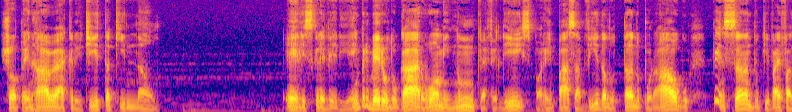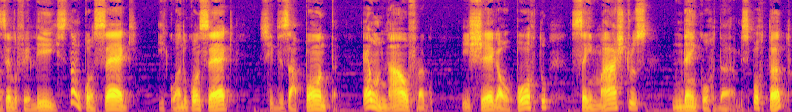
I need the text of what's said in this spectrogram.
Schopenhauer acredita que não. Ele escreveria: Em primeiro lugar, o homem nunca é feliz, porém passa a vida lutando por algo pensando que vai fazê-lo feliz, não consegue, e quando consegue, se desaponta, é um náufrago e chega ao porto sem mastros nem cordames. Portanto,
